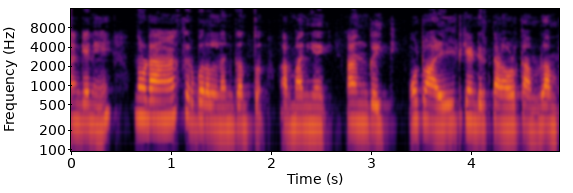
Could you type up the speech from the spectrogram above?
ಹಂಗೇನಿ. ನೋಡಾಕ ಸರ್ ಬರಲ್ಲ ನನಗಂತೂ, ಅವ್ರ ಮನೆಯಾಗಿ. ಹಂಗೈತಿ. ಒಟ್ಟು ಅಳ್ಟ್ಕೊಂಡಿರ್ತಾಳೆ ಅವಳು ಕಮಲಮ್ಮ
